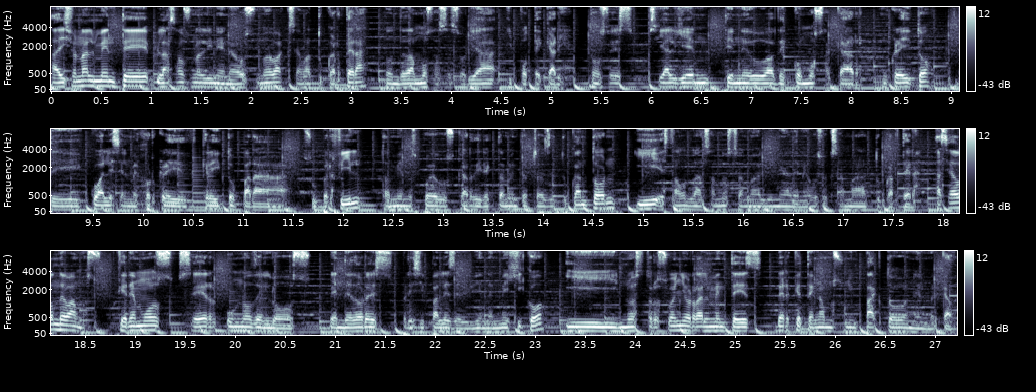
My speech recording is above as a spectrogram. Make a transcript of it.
Adicionalmente, lanzamos una línea de negocio nueva que se llama Tu Cartera, donde damos asesoría hipotecaria. Entonces, si alguien tiene duda de cómo sacar un crédito, de cuál es el mejor crédito para su perfil, también nos puede buscar directamente a través de Tu Cantón y estamos lanzando nuestra nueva línea de negocio que se llama Tu Cartera. ¿Hacia dónde vamos? Queremos ser uno de los vendedores principales de vivienda en México y nuestro sueño realmente es ver que tengamos un impacto en el mercado,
